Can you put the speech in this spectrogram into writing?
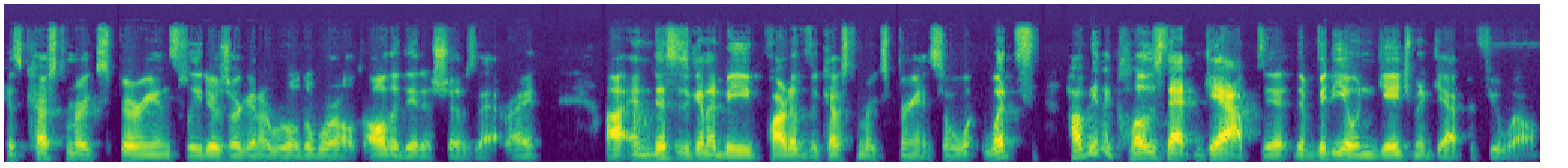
because customer experience leaders are going to rule the world. All the data shows that right? Uh, and this is going to be part of the customer experience. So what's how are we going to close that gap the, the video engagement gap if you will?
